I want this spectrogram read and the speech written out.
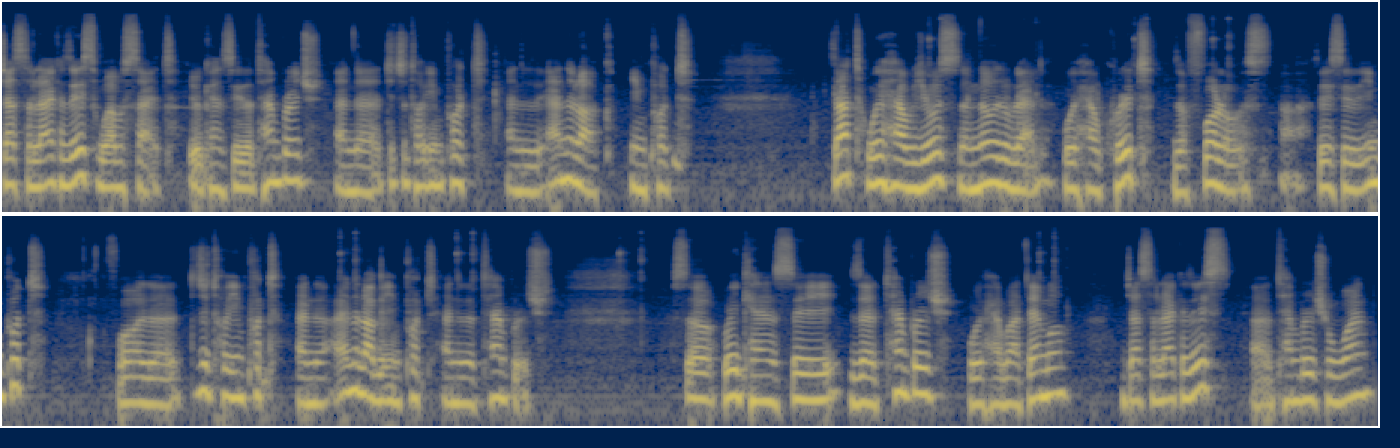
Just like this website, you can see the temperature and the digital input and the analog input. That we have used the Node-RED. We have created the flows. Uh, this is input for the digital input and the analog input and the temperature. So we can see the temperature. We have a demo just like this, uh, temperature 1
